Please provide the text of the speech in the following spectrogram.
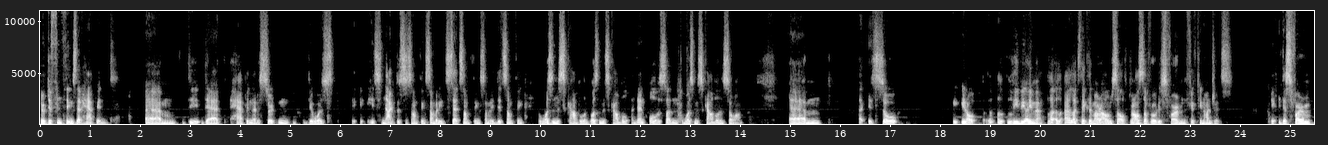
there are different things that happened. Um, the, that happened at a certain. There was his nagdus or something. Somebody said something. Somebody did something. It wasn't miskabel. It wasn't miskabel, and then all of a sudden it was miskabel, and so on. Um, it's so you know, Levi Omer, let's take the Maharal himself. The Maharal wrote his farm in the 1500s. This firm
